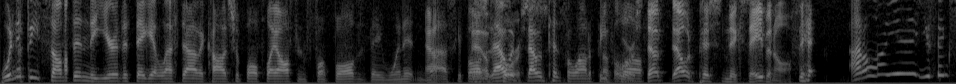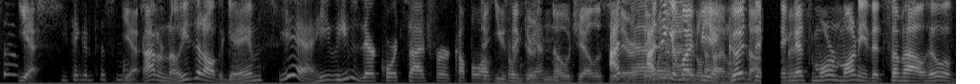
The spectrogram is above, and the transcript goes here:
Wouldn't it be something the year that they get left out of the college football playoff in football that they win it in Yeah. basketball? Yeah, of that would course. that would piss a lot of Of people course, off. that that would piss Nick Saban off. I don't know. Yeah, you think so? Yes. You think it'd piss him Yes. off? I don't know. He's at all the games. Yeah, he he was there courtside for a couple of. you think the there's end. no jealousy there? if they I think it might be a good Stop thing. That's more money that somehow he'll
